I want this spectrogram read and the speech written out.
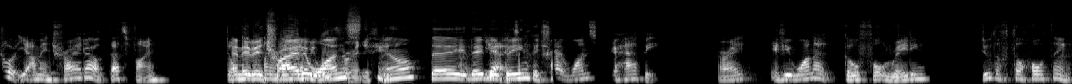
Sure, yeah, I mean, try it out. That's fine. Don't and if they tried it every week for once, it if you know, they Uh, they yeah, they exactly. Try it once, you're happy. All right. If you want to go full rating, do the the whole thing.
